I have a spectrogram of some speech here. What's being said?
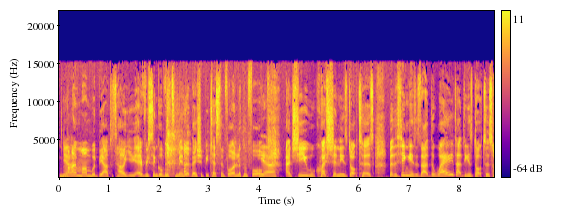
Yeah. My mum would be able to tell you every single vitamin that they should be testing for and looking for. Yeah. And she will question these doctors. But the thing is, is that the way that these doctors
